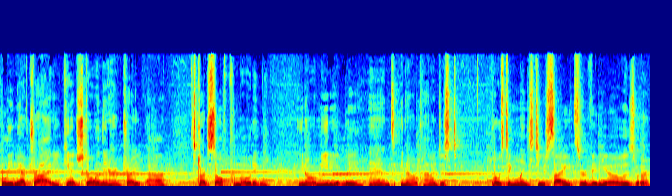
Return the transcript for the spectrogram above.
believe me, I've tried. You can't just go in there and try, uh, start self promoting, you know, immediately and, you know, kind of just posting links to your sites or videos or,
